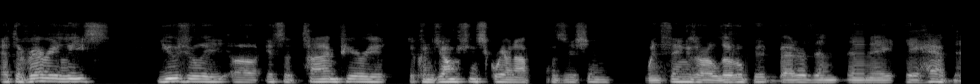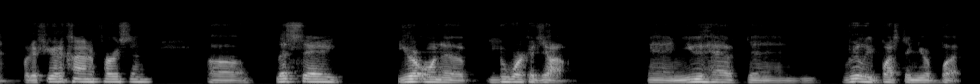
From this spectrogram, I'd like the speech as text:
At the very least, usually uh, it's a time period, the conjunction, square, and opposition when things are a little bit better than, than they, they have been. But if you're the kind of person, uh, let's say you're on a, you work a job and you have been really busting your butt,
